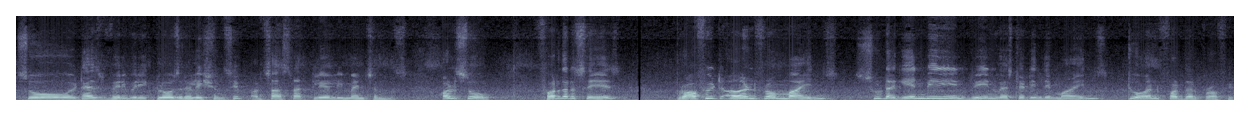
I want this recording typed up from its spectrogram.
So it has very very close relationship. Arthashastra clearly mentions also further says profit earned from mines should again be reinvested in the mines to earn further profit.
